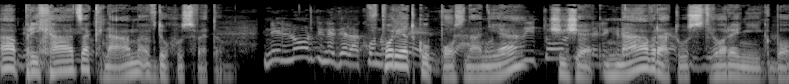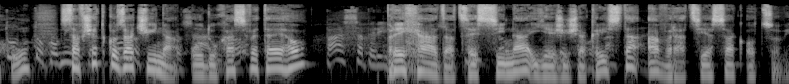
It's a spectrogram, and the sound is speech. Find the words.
a prichádza k nám v Duchu Svetom. V poriadku poznania, čiže návratu stvorení k Bohu, sa všetko začína u Ducha Svetého, prechádza cez Syna Ježiša Krista a vracia sa k Otcovi.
